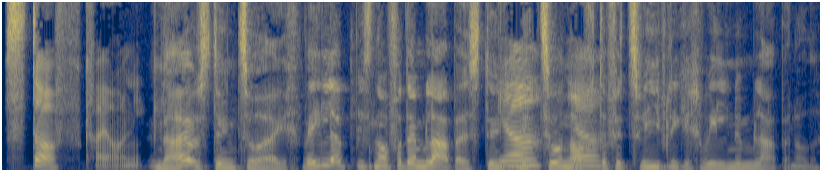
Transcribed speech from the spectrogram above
Stuff, keine Ahnung. Nein, es klingt so, ich will etwas noch von dem Leben. Es klingt ja, nicht so nach ja. der Verzweiflung, ich will nicht mehr leben, oder?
